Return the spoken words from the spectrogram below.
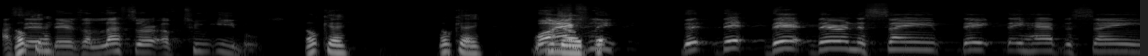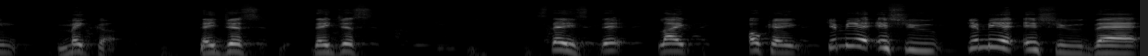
I Okay. said there's a lesser of two evils. Okay. Okay. Well, You know, actually, they they they're, they're in the same. They they have the same makeup. They just they just stays they, like okay. Give me an issue. Give me an issue that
